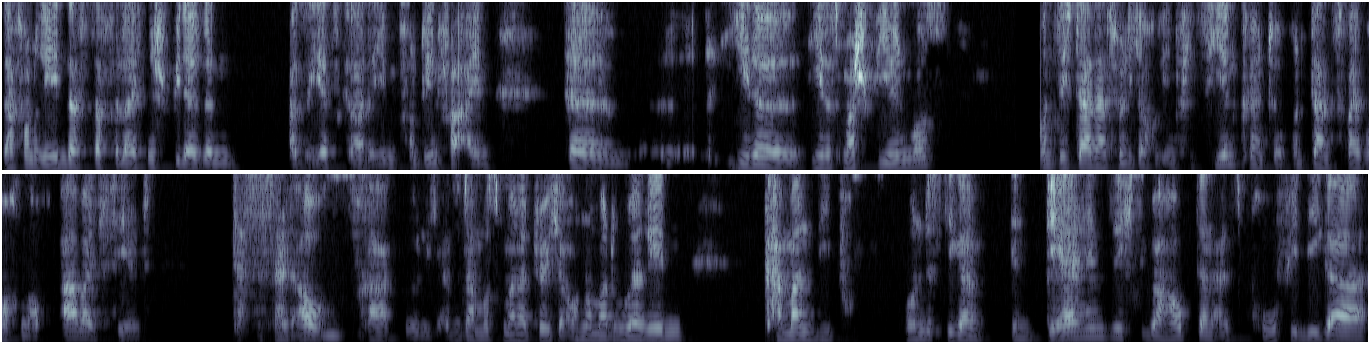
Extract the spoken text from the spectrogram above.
davon reden, dass da vielleicht eine Spielerin also jetzt gerade eben von den Vereinen, äh, jede, jedes Mal spielen muss und sich da natürlich auch infizieren könnte und dann zwei Wochen auch Arbeit fehlt. Das ist halt auch mhm. fragwürdig. Also da muss man natürlich auch nochmal drüber reden, kann man die Bundesliga in der Hinsicht überhaupt dann als Profiliga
